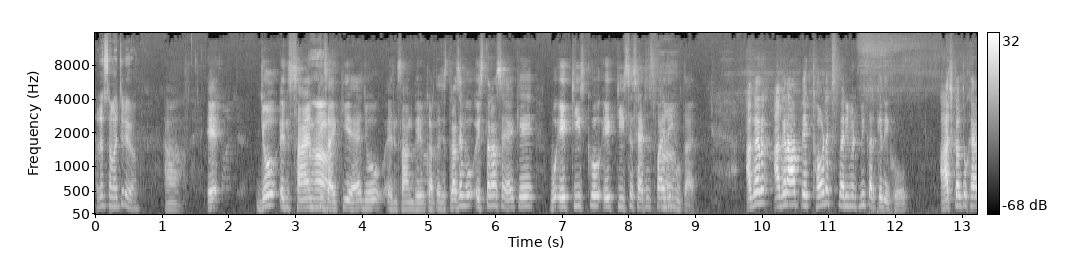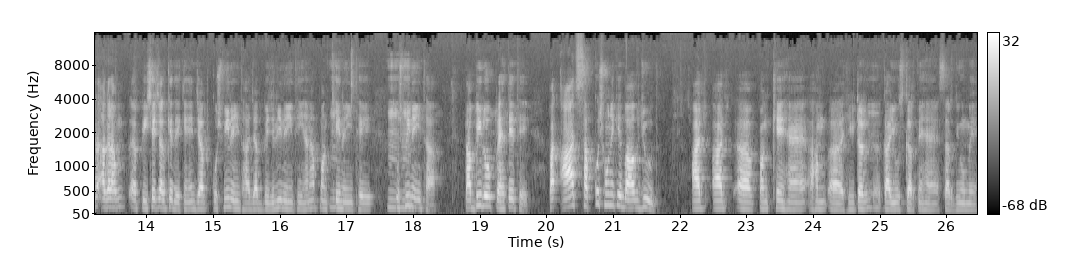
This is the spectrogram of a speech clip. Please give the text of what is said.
अरे समझ रहे हो? हाँ ए, जो इंसान हाँ। की साइकी है जो इंसान बिहेव करता है जिस तरह से वो इस तरह से है कि वो एक चीज़ को एक चीज़ से सेटिस्फाई नहीं होता है। अगर अगर आप एक थॉट एक्सपेरिमेंट भी करके देखो आजकल तो खैर अगर हम पीछे चल के देखें जब कुछ भी नहीं था जब बिजली नहीं थी है ना पंखे नहीं थे कुछ भी नहीं था तब भी लोग रहते थे। पर आज सब कुछ होने के बावजूद आज आज पंखे हैं हम हीटर का यूज़ करते हैं सर्दियों में।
